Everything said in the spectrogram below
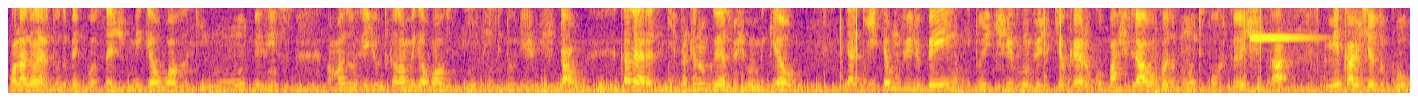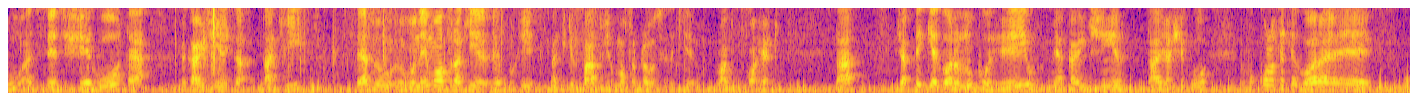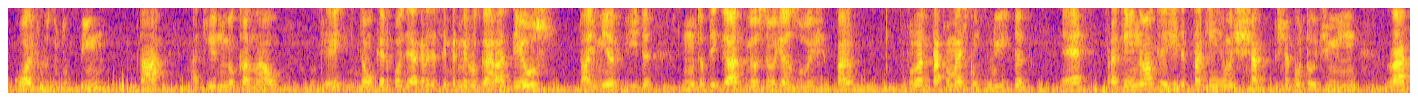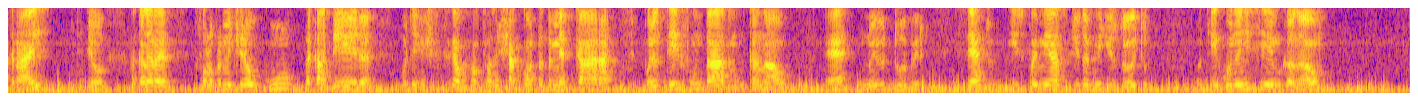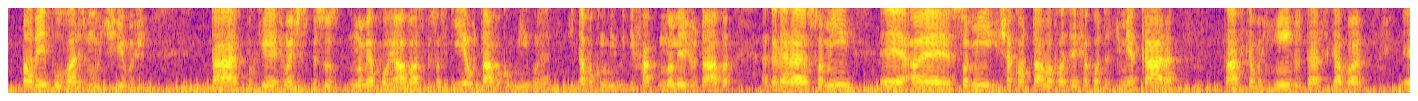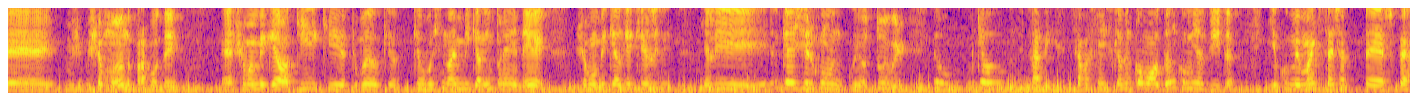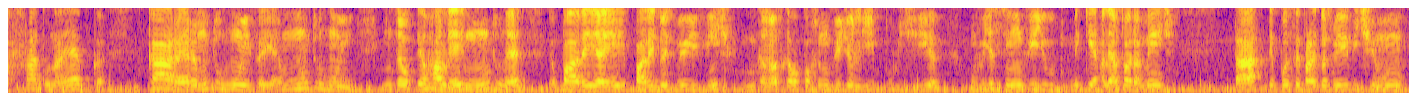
Olá galera, tudo bem com vocês? Miguel Alves aqui, muito bem-vindos a mais um vídeo do canal Miguel Alves Empreendedorismo Digital Galera, é o seguinte, para quem não me conhece, me chamo Miguel E aqui é um vídeo bem intuitivo, um vídeo que eu quero compartilhar uma coisa muito importante, tá? A minha cartinha do Google AdSense chegou, tá? Minha cartinha tá, tá aqui, certo? Eu, eu vou nem mostrar aqui, é porque aqui de fato, deixa eu mostrar para vocês aqui, o lado correto Tá? Já peguei agora no correio, minha cartinha, tá? Já chegou. Eu vou colocar aqui agora é, o código do PIN, tá? Aqui no meu canal, ok? Então eu quero poder agradecer em primeiro lugar a Deus, tá? Em minha vida. Muito obrigado, meu Senhor Jesus, para, por uma etapa mais concluída, né? Para quem não acredita, para quem realmente chacotou de mim lá atrás, entendeu? A galera falou para mim tirar o cu da cadeira, muita gente ficava fazendo chacota da minha cara, por eu ter fundado um canal, né? No YouTube certo? Isso foi meados de 2018, ok? Quando eu iniciei meu canal, parei por vários motivos, tá? Porque realmente as pessoas não me apoiavam, as pessoas que eu tava comigo, né? Que tava comigo, de fato, não me ajudava. A galera só me, é, é, só me chacotava, fazia chacota de minha cara, tá? Ficava rindo, tá? Ficava é, me, me, chamando para poder... É, chama Miguel aqui que, que, que, que eu vou ensinar Miguel a empreender. Chama o Miguel aqui que ele que ele, ele ganha dinheiro com, com youtuber, eu, eu, sabe, sabe assim, ficava incomodando com a minha vida. E eu com meu mindset é, super fraco na época, cara, era muito ruim, velho, é muito ruim. Então eu ralei muito, né? Eu parei aí, parei em 2020, no canal ficava postando um vídeo ali por dia, um vídeo assim, um vídeo meio que aleatoriamente, tá? Depois foi para 2021,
